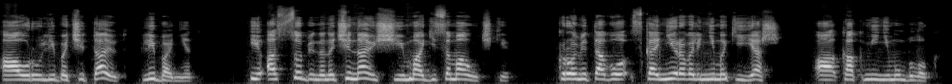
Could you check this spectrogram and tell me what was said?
Ауру либо читают, либо нет. И особенно начинающие маги-самоучки – Кроме того, сканировали не макияж, а как минимум блок.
